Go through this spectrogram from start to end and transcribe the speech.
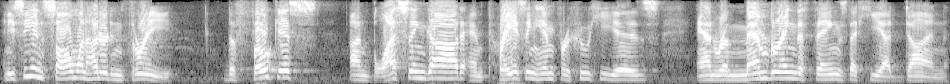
And you see in Psalm 103 the focus on blessing God and praising Him for who He is and remembering the things that He had done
